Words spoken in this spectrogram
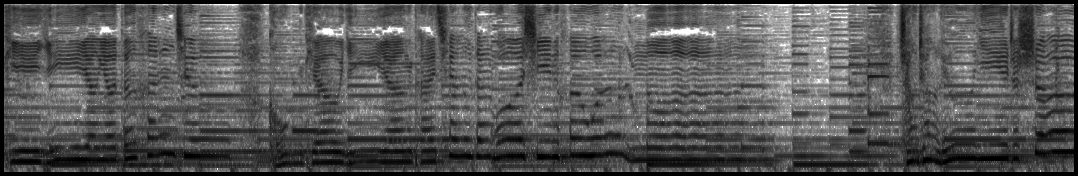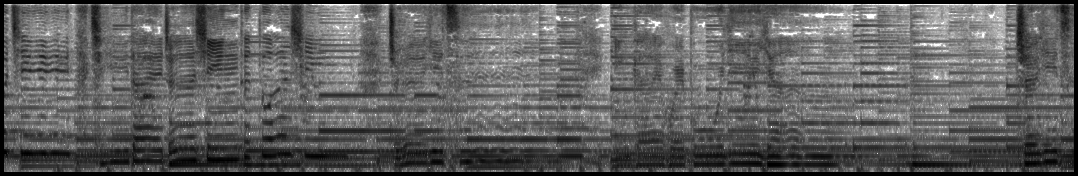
梯一样要等很久，空调一样太强，但我心很温手机。期待着新的短信，这一次应该会不一样。这一次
